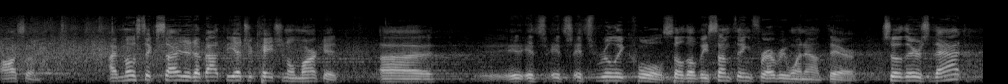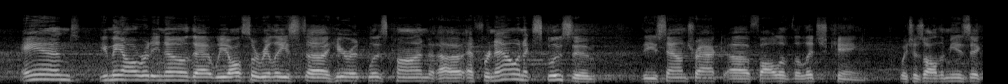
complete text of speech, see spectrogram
Awesome. I'm most excited about the educational market. It's, it's, it's really cool. So there'll be something for everyone out there. So there's that. And you may already know that we also released uh, here at BlizzCon, uh, for now an exclusive, the soundtrack uh, Fall of the Lich King, which is all the music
